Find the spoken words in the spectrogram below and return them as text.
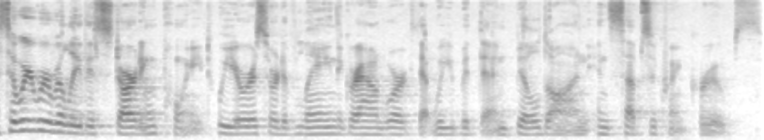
so we were really the starting point. We were sort of laying the groundwork that we would then build on in subsequent groups.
